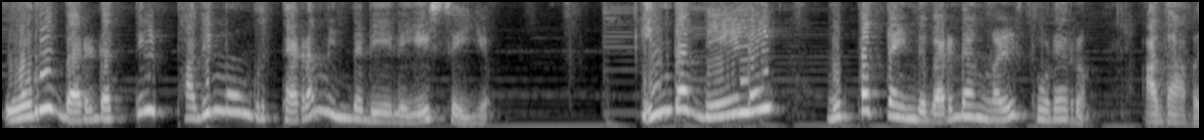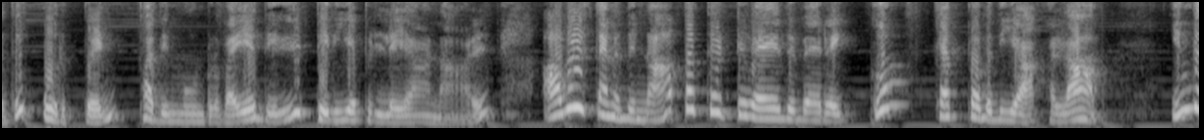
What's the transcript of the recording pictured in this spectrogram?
ஒரு வருடத்தில் பதிமூன்று தரம் இந்த வேலையை செய்யும். இந்த வேலை முப்பத்தைந்து வருடங்கள் தொடரும். அதாவது ஒரு பெண் பதிமூன்று வயதில் பெரிய பிள்ளையானால் அவள் தனது நாற்பத்தெட்டு வயது வரைக்கும் கற்பவதியாகலாம். இந்த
